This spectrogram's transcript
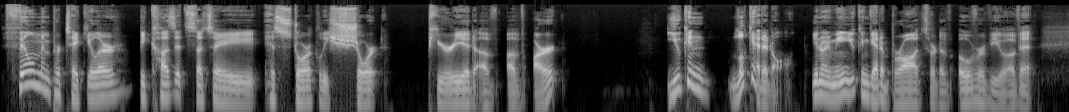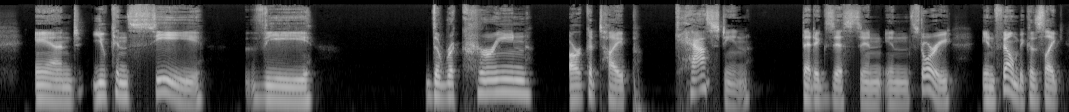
film in particular because it's such a historically short period of of art you can look at it all. You know what I mean? You can get a broad sort of overview of it. And you can see the the recurring archetype casting that exists in in story in film because like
